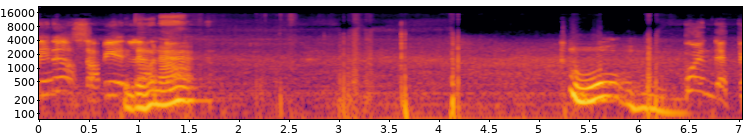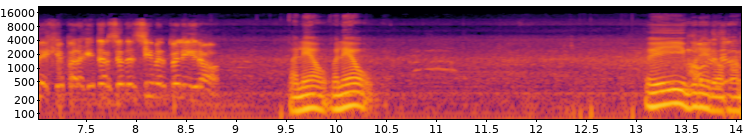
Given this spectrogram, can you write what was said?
tenaza, เป็น bien ไปวะนะ largo. หมู Buen despeje para quitarse de encima el peligro. ไปแล้วไปแล้ว เอ้ยไม่ได้ดอกครับ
